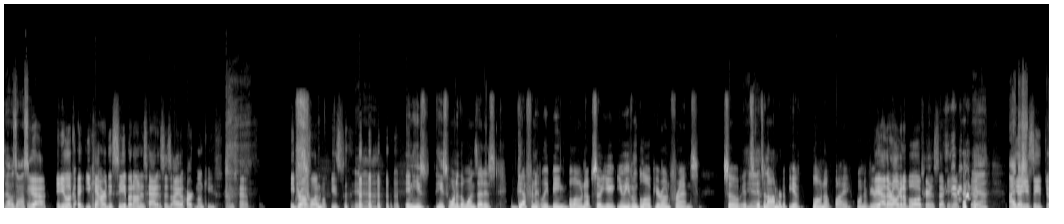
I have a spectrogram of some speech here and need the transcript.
that was awesome. Yeah, and you look, you can't hardly see it, but on his hat it says "I heart monkeys" on his hat. He draws a lot of monkeys. yeah. and he's he's one of the ones that is definitely being blown up. So you you even blow up your own friends. So it's Yeah. it's an honor to be uh, blown up by one of your. Yeah, they're all gonna blow up here in a second. Yep. Yep. Yeah. I yeah, just you see, jo-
